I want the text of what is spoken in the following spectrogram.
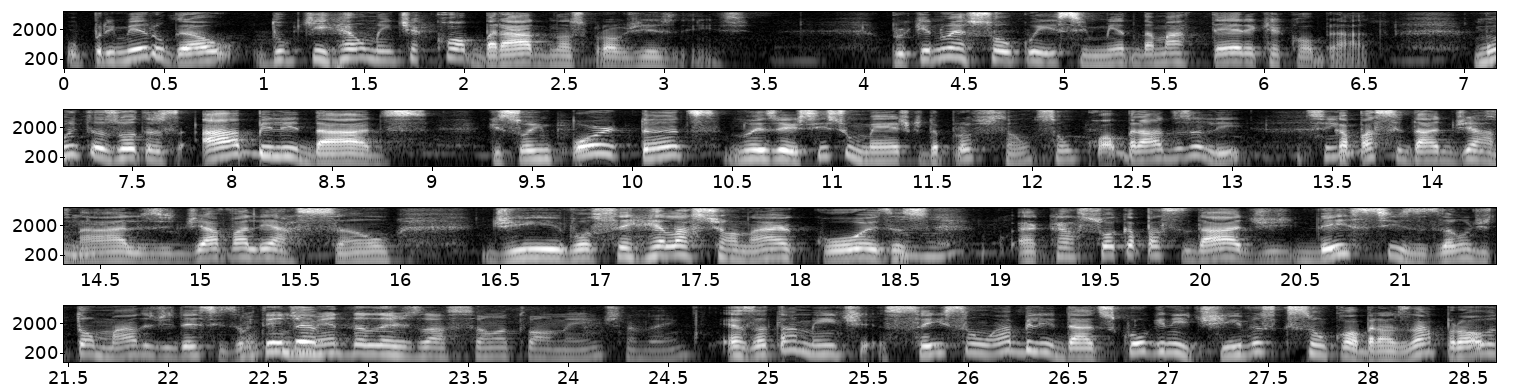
o primeiro grau do que realmente é cobrado nas provas de residência. Porque não é só o conhecimento da matéria que é cobrado. Muitas outras habilidades que são importantes no exercício médico da profissão são cobradas ali. Sim. Capacidade de análise, de avaliação, de você relacionar coisas, a ca- sua capacidade de decisão, de tomada de O decisão. tudo é- entendimento da legislação atualmente também. Exatamente. Seis são habilidades cognitivas que são cobradas na prova,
